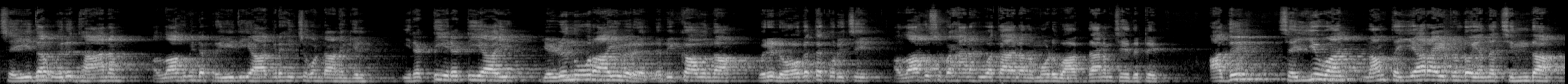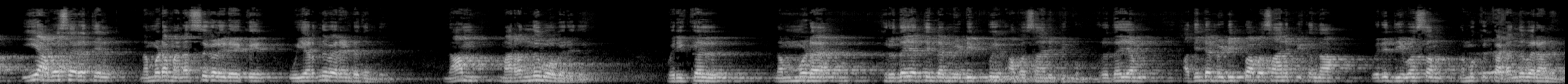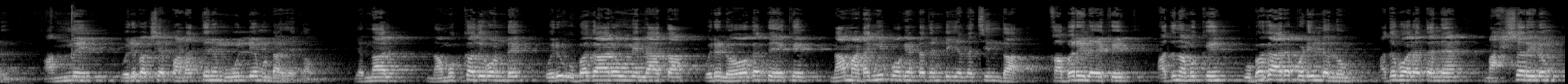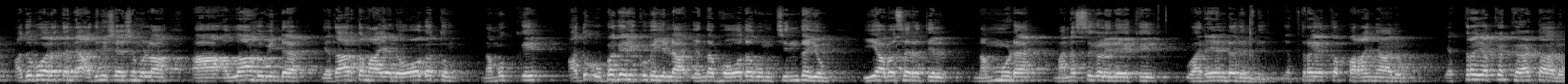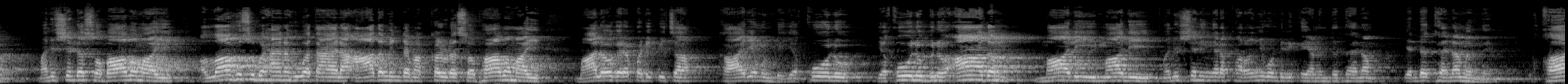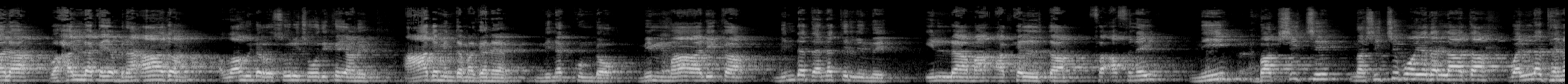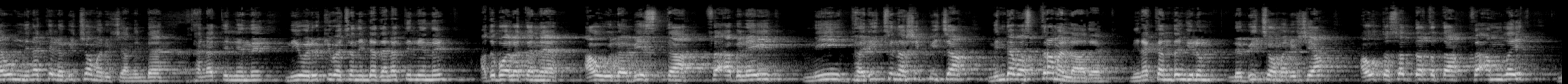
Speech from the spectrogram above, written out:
ചെയ്ത ഒരു ദാനം അള്ളാഹുവിന്റെ പ്രീതി ആഗ്രഹിച്ചുകൊണ്ടാണെങ്കിൽ ഇരട്ടി ഇരട്ടിയായി എഴുന്നൂറായി വരെ ലഭിക്കാവുന്ന ഒരു ലോകത്തെക്കുറിച്ച് അള്ളാഹു സുബാനഹുവത്താല നമ്മോട് വാഗ്ദാനം ചെയ്തിട്ട് അത് ചെയ്യുവാൻ നാം തയ്യാറായിട്ടുണ്ടോ എന്ന ചിന്ത ഈ അവസരത്തിൽ നമ്മുടെ മനസ്സുകളിലേക്ക് ഉയർന്നു വരേണ്ടതുണ്ട്. നാം മറന്നു പോകരുത് ഒരിക്കൽ നമ്മുടെ ഹൃദയത്തിന്റെ മിടിപ്പ് അവസാനിപ്പിക്കും. ഹൃദയം അതിന്റെ മിടിപ്പ് അവസാനിപ്പിക്കുന്ന ഒരു ദിവസം നമുക്ക് കടന്നു വരാനുണ്ട്. അന്ന് ഒരുപക്ഷെ പണത്തിന് മൂല്യമുണ്ടായേക്കാം. എന്നാൽ നമുക്കതുകൊണ്ട് ഒരു ഉപകാരവുമില്ലാത്ത ഒരു ലോകത്തേക്ക് നാം അടങ്ങിപ്പോകേണ്ടതുണ്ട് എന്ന ചിന്ത ഖബറിലേക്ക് അത് നമുക്ക് ഉപകാരപ്പെടില്ലെന്നും അതുപോലെ തന്നെ മഹ്ഷറിലും അതുപോലെ തന്നെ അതിനുശേഷമുള്ള അള്ളാഹുവിന്റെ യഥാർത്ഥമായ ലോകത്തും നമുക്ക് അത് ഉപകരിക്കുകയില്ല എന്ന ബോധവും ചിന്തയും ഈ അവസരത്തിൽ നമ്മുടെ മനസ്സുകളിലേക്ക് വരേണ്ടതുണ്ട്. എത്രയൊക്കെ പറഞ്ഞാലും എത്രയൊക്കെ കേട്ടാലും മനുഷ്യന്റെ സ്വഭാവമായി അള്ളാഹു സുബാനഹുവ ആദമിന്റെ മക്കളുടെ സ്വഭാവമായി മാലോകര പഠിപ്പിച്ച കാര്യമുണ്ട്. യക്കൂലു യക്കൂലുബ്നു ആദം മാലി മാലി മനുഷ്യൻ ഇങ്ങനെ പറഞ്ഞുകൊണ്ടിരിക്കുകയാണ് എന്റെ ധനം? എന്റെ ധനമെന്ന്. ഖാല വഹല്ലക യബ്ന ആദം. അള്ളാഹുവിന്റെ റസൂൽ ചോദിക്കുകയാണ് ആദമിന്റെ മകന് നിനക്കുണ്ടോ? മിമ്മാലിക നിന്റെ ധനത്തിൽ നിന്ന്. ഇല്ലാമ അഖൽത നീ ഭക്ഷിച്ച് നശിച്ചു പോയതല്ലാത്ത വല്ല ധനവും നിനക്ക് ലഭിച്ചോ മനുഷ്യ? നിന്റെ ധനത്തിൽ നിന്ന് നീ ഒരുക്കി വെച്ച നിന്റെ ധനത്തിൽ നിന്ന്. അതുപോലെ തന്നെ ഔ ലബിസ്ത നീ ധരിച്ച് നശിപ്പിച്ച നിന്റെ വസ്ത്രമല്ലാതെ നിനക്കെന്തെങ്കിലും ലഭിച്ചോ മനുഷ്യ? ഔ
